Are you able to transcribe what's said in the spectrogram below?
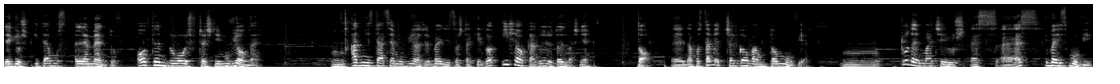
jakiegoś itemu z elementów. O tym było już wcześniej mówione. Mm, Administracja mówiła, że będzie coś takiego i się okazuje, że to jest właśnie to. Yy, Na podstawie czego Wam to mówię? Mm, Tutaj macie już SES i Waze mówi,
